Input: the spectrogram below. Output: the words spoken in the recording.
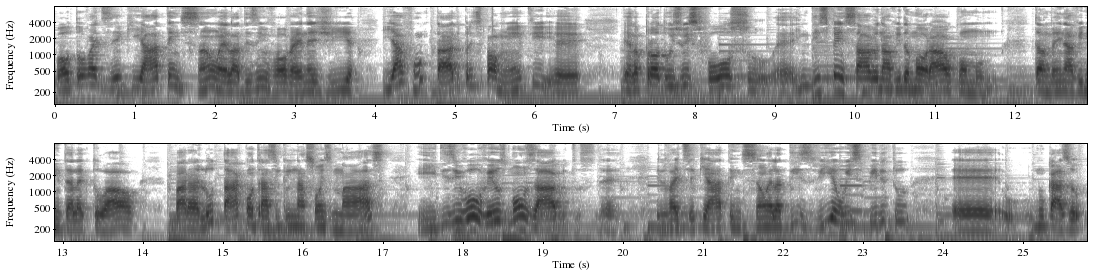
O autor vai dizer que a atenção ela desenvolve a energia e a vontade, principalmente, é, ela produz o esforço é, indispensável na vida moral, como também na vida intelectual para lutar contra as inclinações más e desenvolver os bons hábitos. É, ele vai dizer que a atenção ela desvia o espírito, é, no caso,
